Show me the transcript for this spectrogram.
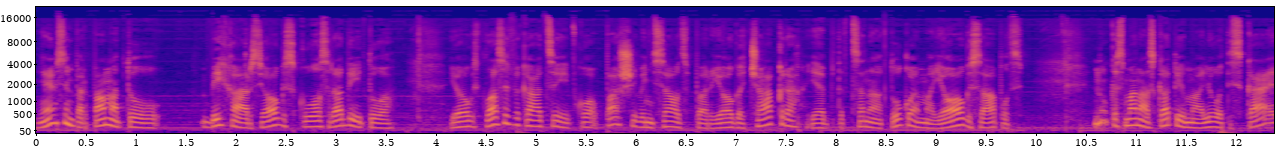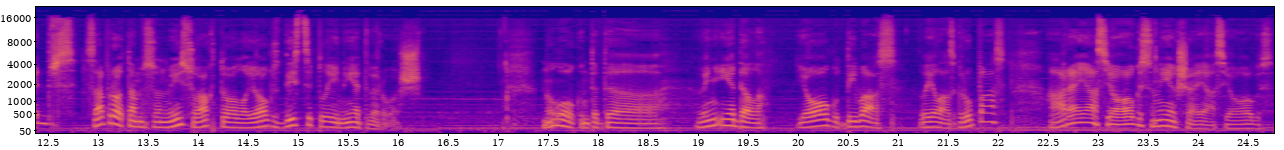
ņemsim par pamatu Bihāras jogas skolas radīto jogas klasifikāciju, ko paši viņi sauc par joga čakra, jeb tā sanāk tulkojumā jogas aplis. Nu, kas manā skatījumā ļoti skaidrs, saprotams un visu aktuālo jogas disciplīnu ietverošs. Nu, lūk, tad uh, viņi iedala jogu divās lielās grupās - ārējās jogas un iekšējās jogas.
